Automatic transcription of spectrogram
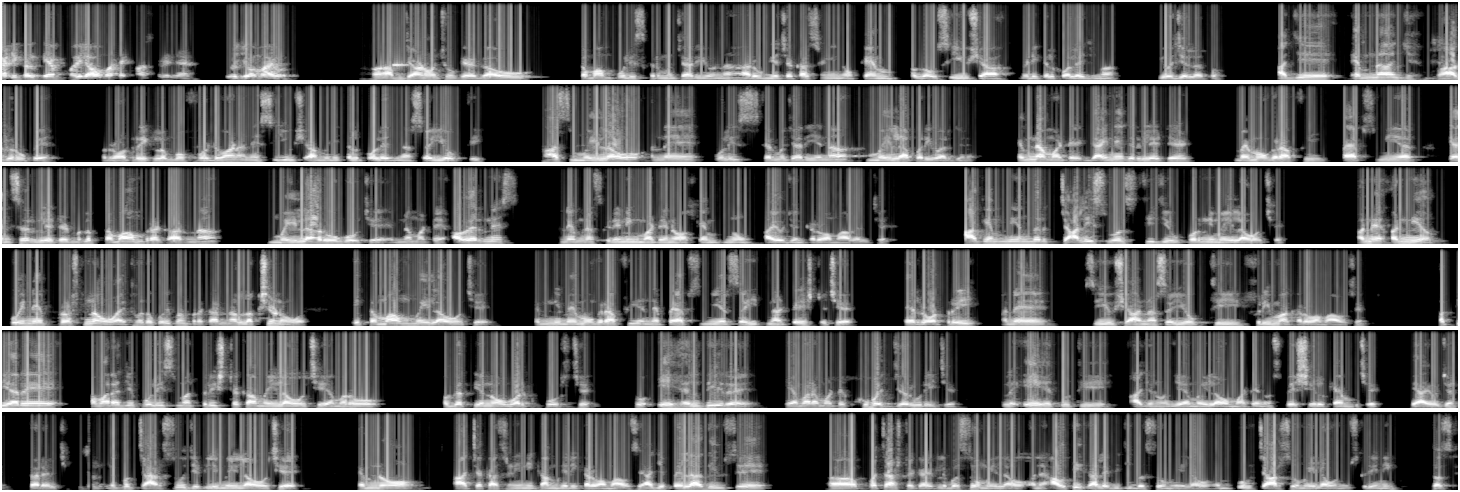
Medical camp મહિલાઓ માટે ખાસ કરીને યોજવામાં આવ્યો હતો. આપ જાણો છો કે અગાઉ તમામ પોલીસ કર્મચારીઓના આરોગ્ય ચકાસણીનો કેમ્પ અગાઉ સીયુ શાહ મેડિકલ કોલેજમાં યોજેલ હતો. આજે એમના જ ભાગરૂપે રોટરી ક્લબ ઓફ વઢવાણ અને સીયુ શાહ મેડિકલ કોલેજના સહયોગથી ખાસ મહિલાઓ અને પોલીસ કર્મચારીઓના મહિલા પરિવારજનો એમના માટે gynaec related, mammography pap smear cancer related મતલબ તમામ પ્રકારના મહિલા રોગો છે, એમના માટે અવેરનેસ અને એમના સ્ક્રીનિંગ માટેનો આ કેમ્પનું આયોજન કરવામાં આવેલ છે. આ કેમ્પની અંદર ચાલીસ વર્ષથી જે ઉપરની મહિલાઓ છે અને અન્ય કોઈને પ્રશ્ન હોય અથવા તો કોઈ પણ પ્રકારના લક્ષણો હોય, એ તમામ મહિલાઓ છે, એમની મેમોગ્રાફી અને પેપ્સમિયર સહિતના ટેસ્ટ છે, એ રોટરી અને સીયુ શાહના સહયોગથી ફ્રીમાં કરવામાં આવશે. અત્યારે અમારા જે પોલીસમાં ત્રીસ ટકા મહિલાઓ છે, અમારો અગત્યનો વર્કફોર્સ છે, તો એ હેલ્ધી રહે એ અમારા માટે ખૂબ જ જરૂરી છે. એટલે એ હેતુથી આજનો જે મહિલાઓ માટેનો સ્પેશિયલ કેમ્પ છે, એ આયોજન કરેલ છે. લગભગ ચારસો જેટલી મહિલાઓ છે, એમનો આ ચકાસણીની કામગીરી કરવામાં આવશે. આજે પહેલા દિવસે પચાસ ટકા એટલે બસો મહિલાઓ અને આવતીકાલે બીજી બસો મહિલાઓ. એમ કુલ ચારસો મહિલાઓનું સ્ક્રીનિંગ થશે.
